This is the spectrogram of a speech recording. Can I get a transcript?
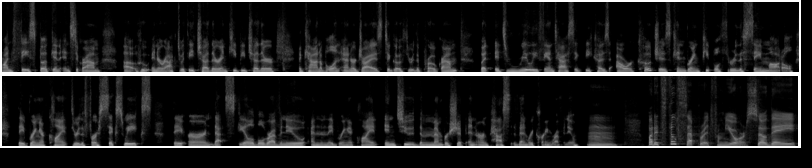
on Facebook and Instagram uh, who interact with each other and keep each other accountable and energized to go through the program. But it's really fantastic because our coaches can bring people through the same model. They bring a client through the first six weeks, they earn that scalable revenue, and then they bring a client into the membership and earn passive and recurring revenue. Mm. But it's still separate from yours. So they,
